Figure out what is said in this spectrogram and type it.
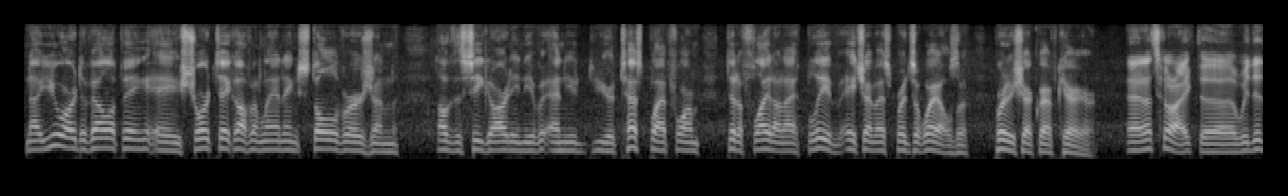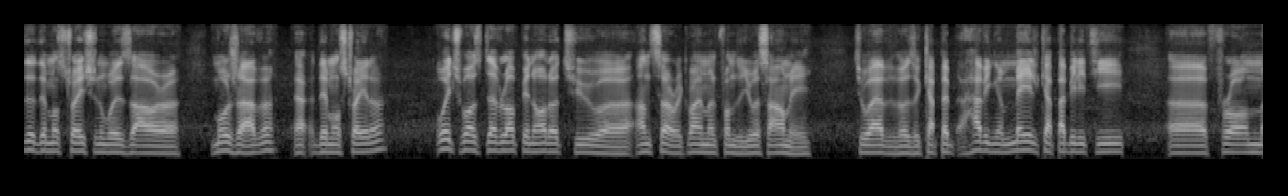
Now you are developing a short takeoff and landing STOL version of the Sea Guardian, and you, your test platform did a flight on, I believe, HMS Prince of Wales, a British aircraft carrier. Uh, that's correct. Uh, we did a demonstration with our Mojave uh, demonstrator, which was developed in order to uh, answer a requirement from the U.S. Army to have the capa- having a MALE capability uh, from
